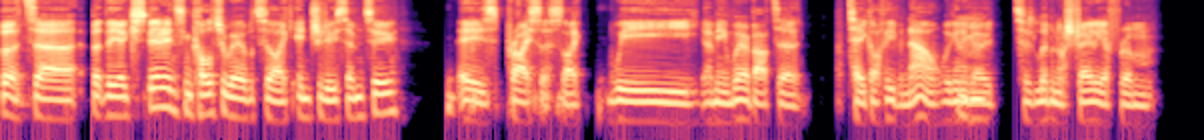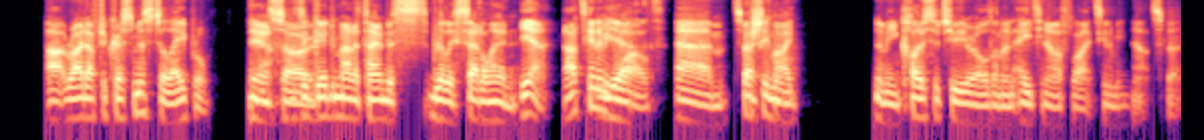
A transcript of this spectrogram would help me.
but uh but the experience and culture we're able to like introduce them to is priceless like we i mean we're about to take off even now we're going to Mm-hmm. go to live in australia from uh, right after christmas till april yeah. So- it's a good amount of time to s- really settle in. yeah that's going to be Yeah. wild um especially cool. my i mean closer to two year old on an 18 hour flight it's going to be nuts but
